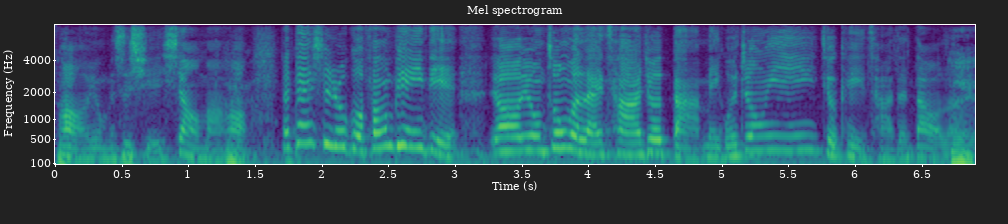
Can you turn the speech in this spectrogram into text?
哦，因为我们是学校嘛哈。那但是如果方便一点，要用中文来查，就打美国中医就可以查得到了。对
